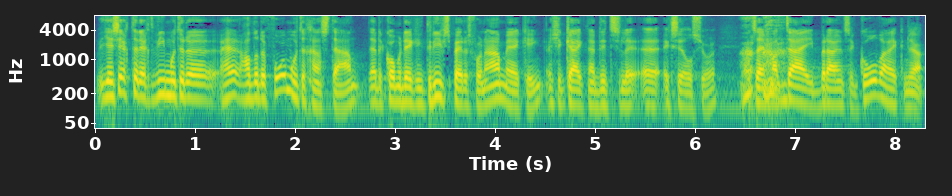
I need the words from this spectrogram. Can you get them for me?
jij zegt terecht, wie moeten er, hè, hadden ervoor moeten gaan staan? Ja, er komen denk ik drie spelers voor een aanmerking. Als je kijkt naar dit eh, Excelsior. Dat zijn Matthij, Bruins en Kolwijk. Ja.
